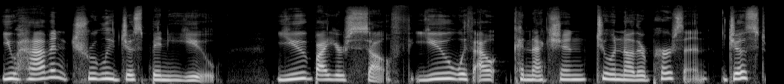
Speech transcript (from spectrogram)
You haven't truly just been you. You by yourself, you without connection to another person. Just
